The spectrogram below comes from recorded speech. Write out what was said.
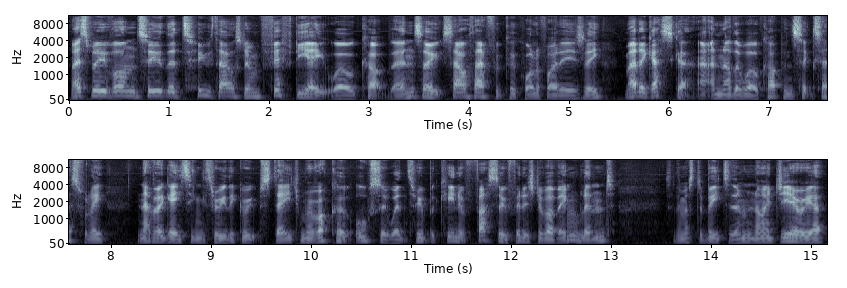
Let's move on to the 2058 World Cup then. So South Africa qualified easily, Madagascar at another World Cup and successfully navigating through the group stage. Morocco also went through. Burkina Faso finished above England, so they must have beaten them. Nigeria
